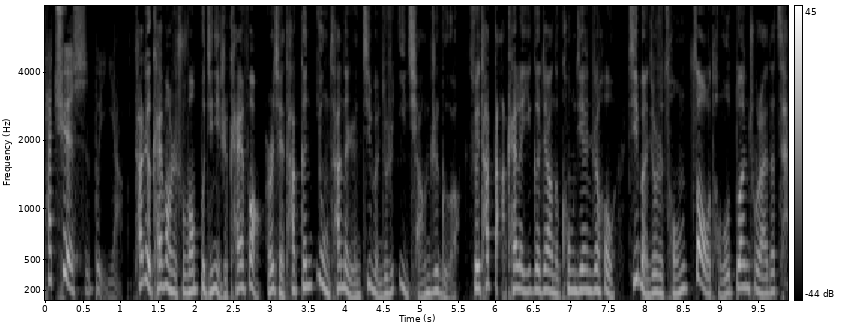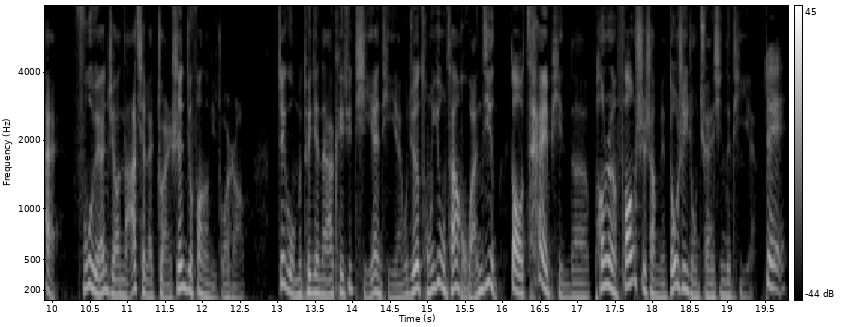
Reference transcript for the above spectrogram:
它确实不一样。它这个开放式厨房不仅仅是开放，而且它跟用餐的人基本就是一墙之隔，所以它打开了一个这样的空间之后，基本就是从灶头端出来的菜，服务员只要拿起来，转身就放到你桌上了。这个我们推荐大家可以去体验体验。我觉得从用餐环境到菜品的烹饪方式上面，都是一种全新的体验。对，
